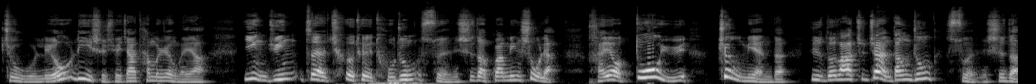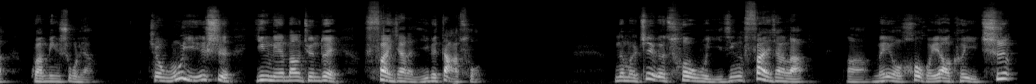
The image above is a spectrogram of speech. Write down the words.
主流历史学家他们认为啊，印军在撤退途中损失的官兵数量还要多于正面的日德拉之战当中损失的官兵数量，这无疑是英联邦军队犯下的一个大错。那么这个错误已经犯下了啊，没有后悔药可以吃。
